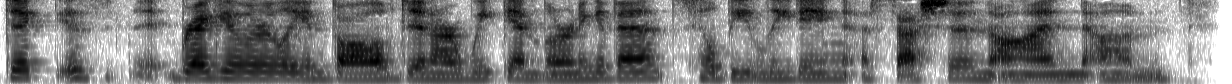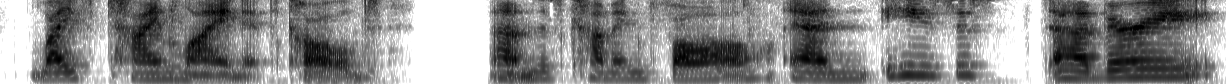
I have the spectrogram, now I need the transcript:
Dick is regularly involved in our weekend learning events. He'll be leading a session on um, Life Timeline, it's called, um, this coming fall. And he's just uh, very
